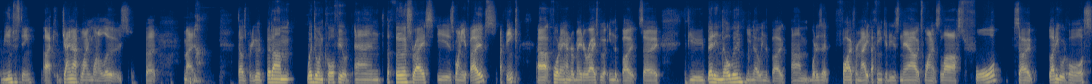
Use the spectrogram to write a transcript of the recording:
It'll be interesting. Like J Mac won't want to lose, but mate, Nah. that was pretty good. But um, we're doing Caulfield, and the first race is one of your faves, I think. Uh, fourteen hundred meter race. We got in the boat. So if you bet in Melbourne, you know in the boat. Um, what is it? Five from eight, I think it is now. It's won its last four. So bloody good horse.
